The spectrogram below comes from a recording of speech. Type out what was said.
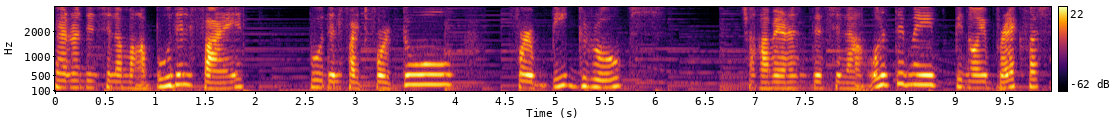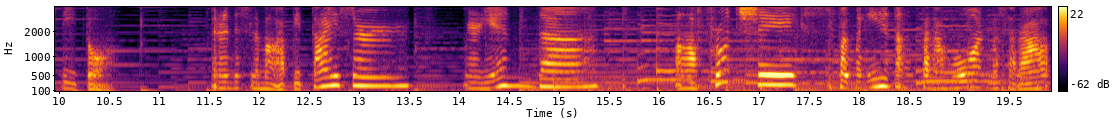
meron din silang mga boodle fight, boodle fight for two, for big groups, tsaka meron din silang ultimate Pinoy breakfast dito. Meron din silang mga appetizer, merienda, mga fruit shakes, pag mainit ang panahon, masarap.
